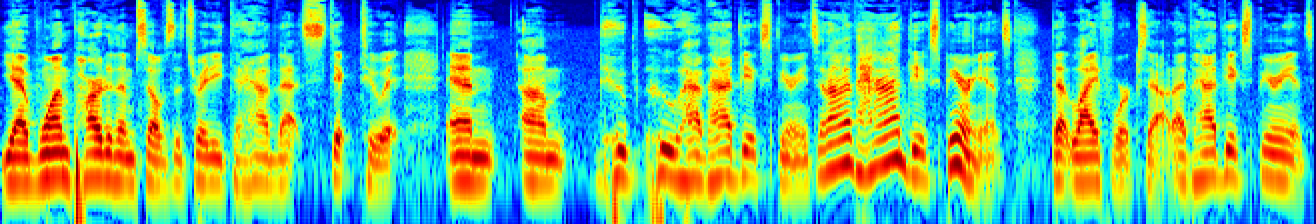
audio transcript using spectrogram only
you have one part of themselves that's ready to have that stick to it, and um, who who have had the experience and I've had the experience that life works out. I've had the experience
